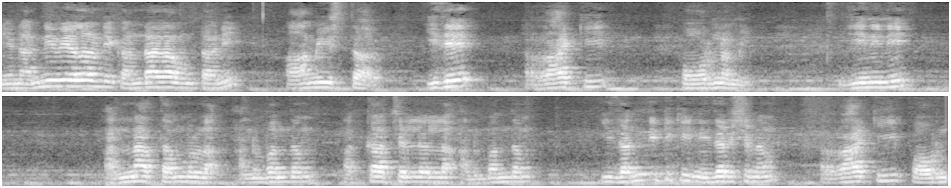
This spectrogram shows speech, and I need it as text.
నేను అన్ని వేళ నీకు అండగా ఉంటాని హామీ ఇస్తారు. ఇదే రాఖీ పౌర్ణమి. దీనిని అన్న తమ్ముళ్ళ అనుబంధం అక్కా చెల్లెళ్ళ అనుబంధం ఇదన్నిటికీ నిదర్శనం రాఖీ పౌర్ణమి.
